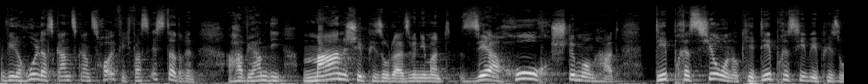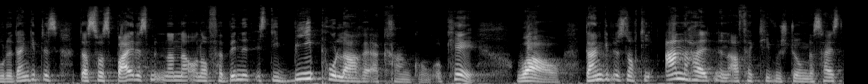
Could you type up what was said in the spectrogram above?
und wiederhole das ganz, ganz häufig. Was ist da drin? Aha, wir haben die manische Episode, also wenn jemand sehr hoch Stimmung hat. Depression, okay, depressive Episode. Dann gibt es das, was beides miteinander auch noch verbindet, ist die bipolare Erkrankung. Okay, wow. Dann gibt es noch die anhaltenden affektiven Störungen. Das heißt,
